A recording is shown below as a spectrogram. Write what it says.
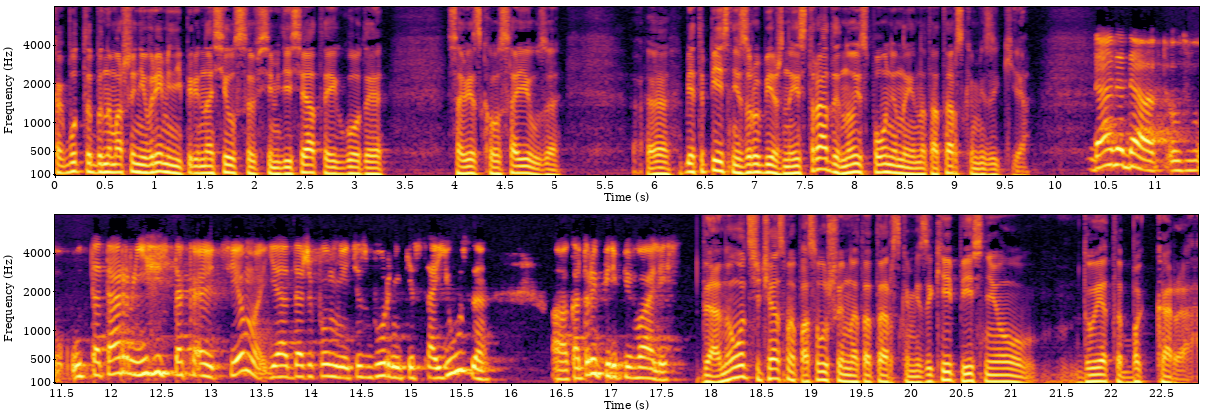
как будто бы на машине времени переносился в 70-е годы Советского Союза. Э, это песни зарубежной эстрады, но исполненные на татарском языке. Да-да-да, у татар есть такая тема. Я даже помню эти сборники «Союза», а, которые перепевались. Да, ну вот сейчас мы послушаем на татарском языке песню дуэта «Баккара».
